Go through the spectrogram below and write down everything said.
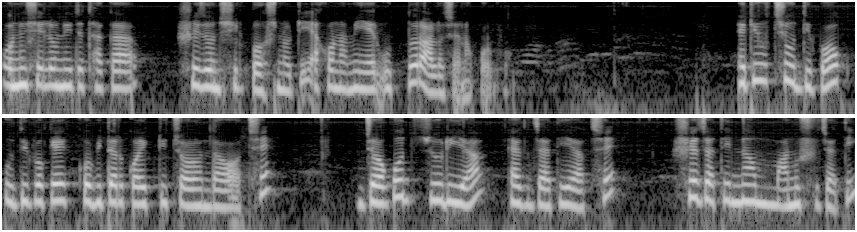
অনুশীলনীতে থাকা সৃজনশীল প্রশ্নটি। এখন আমি এর উত্তর আলোচনা করব। এটি হচ্ছে উদ্দীপক। উদ্দীপকে কবিতার কয়েকটি চরণ দেওয়া আছে। জগৎ জুড়িয়া এক জাতি আছে। সে জাতির নাম মানুষ জাতি।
